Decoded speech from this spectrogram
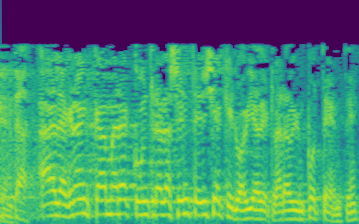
correcta. a la Gran Cámara contra la sentencia que lo había declarado impotente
